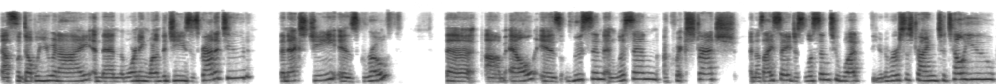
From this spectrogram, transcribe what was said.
That's the W and I. And then the morning, one of the G's is gratitude. The next G is growth. The um, L is loosen and listen, a quick stretch. And as I say, just listen to what the universe is trying to tell you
